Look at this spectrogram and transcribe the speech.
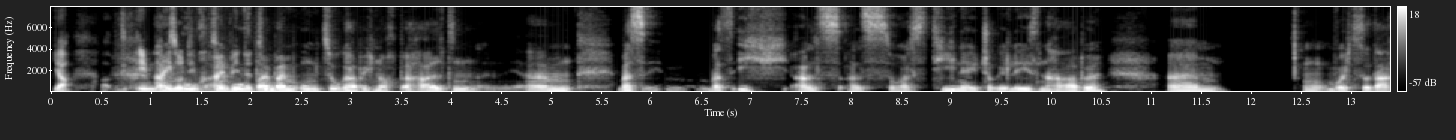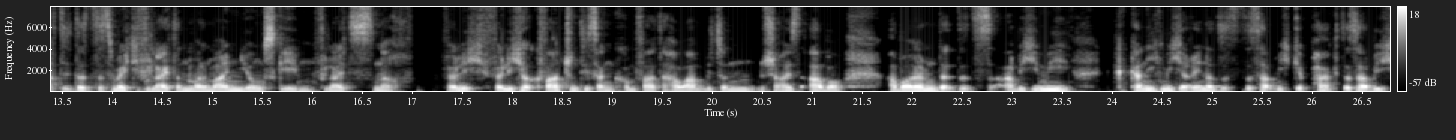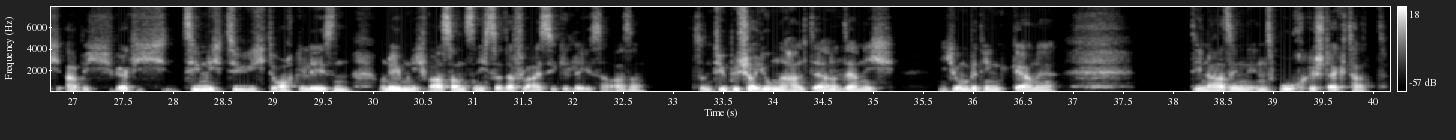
Ja. Eben, aber Ein so die, Buch, so ein Buch beim, beim Umzug habe ich noch behalten, ähm, was, was ich als, als, so als Teenager gelesen habe, ähm, wo ich so dachte, das, das möchte ich vielleicht dann mal meinen Jungs geben. Vielleicht ist es noch völlig, völliger Quatsch und die sagen, komm Vater, hau ab mit so einem Scheiß, aber, aber ähm, das, das habe ich irgendwie, kann ich mich erinnern, das, das hat mich gepackt, das habe ich, habe ich wirklich ziemlich zügig durchgelesen und eben, ich war sonst nicht so der fleißige Leser. Also so ein typischer Junge halt, der, Mhm. der nicht, nicht unbedingt gerne die Nase in, ins Buch gesteckt hat.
